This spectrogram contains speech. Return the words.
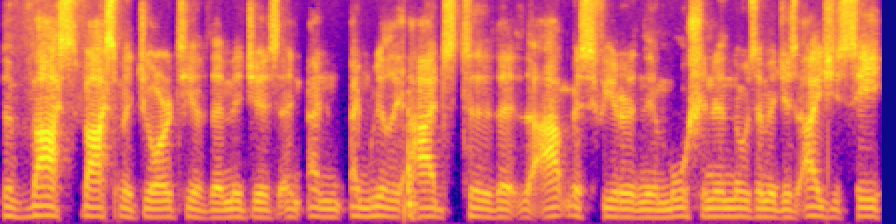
the vast, vast majority of the images and, and, and really adds to the, the atmosphere and the emotion in those images. As you say,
